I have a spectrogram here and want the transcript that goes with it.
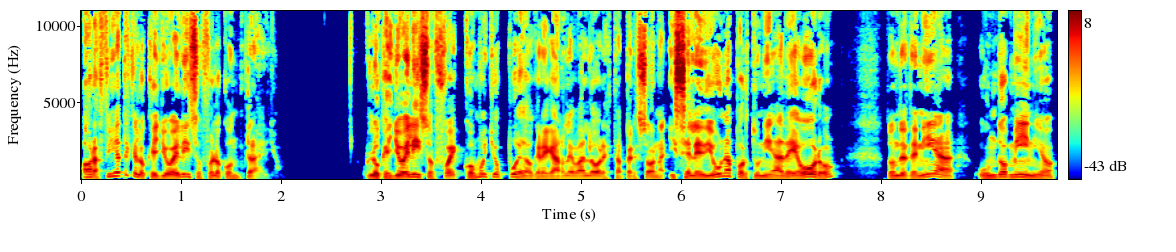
Ahora, fíjate que lo que Joel hizo fue lo contrario. Lo que Joel hizo fue cómo yo puedo agregarle valor a esta persona y se le dio una oportunidad de oro donde tenía un dominio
